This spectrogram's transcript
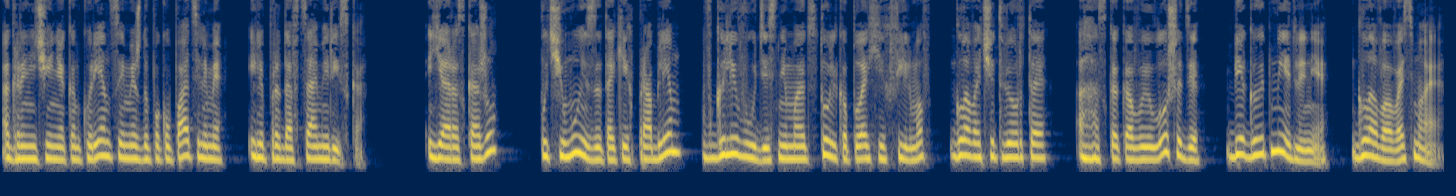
ограничения конкуренции между покупателями или продавцами риска. Я расскажу, почему из-за таких проблем в Голливуде снимают столько плохих фильмов, глава 4, а скаковые лошади бегают медленнее, глава 8.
